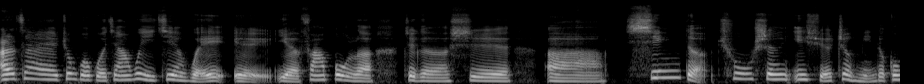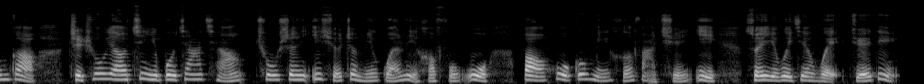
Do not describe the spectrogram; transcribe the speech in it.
而在中国国家卫健委也也发布了这个是呃新的出生医学证明的公告，指出要进一步加强出生医学证明管理和服务，保护公民合法权益。所以卫健委决定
